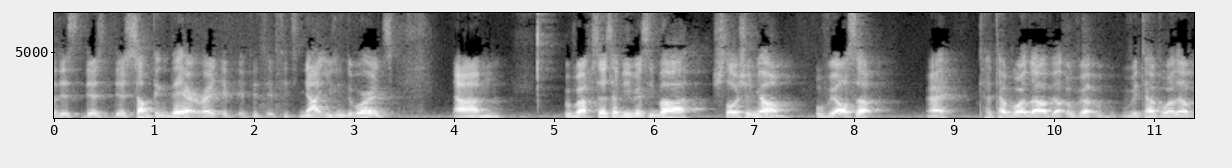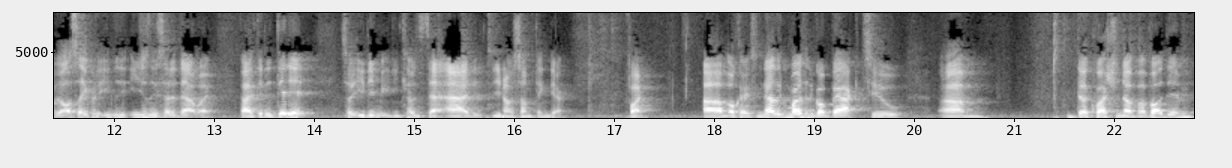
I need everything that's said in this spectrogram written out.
So there's, there's, there's something there, right? If, if, it's, if it's not using the words um, Uvach says Yom Uve'alsa, right? You could have easily said it that way. The fact that it did it, so it comes to add, you know, something there. Fine. Um, okay, so now the Gemara is going to go back to um, the question of Avadim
